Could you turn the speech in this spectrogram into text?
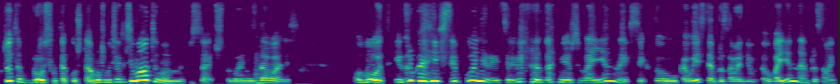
Кто-то бросил такой, а может быть, ультиматумом написать, чтобы они сдавались. Вот, и вдруг они все поняли, эти ребята, они же военные, все, кто, у кого есть образование, у военное образование,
